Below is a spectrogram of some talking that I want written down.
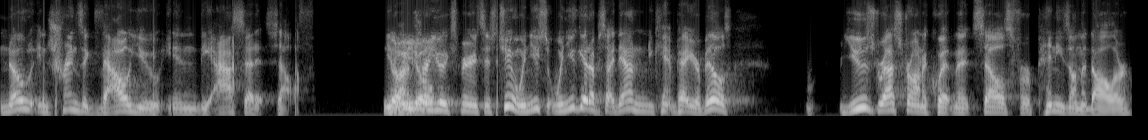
no intrinsic value in the asset itself. You no, know, I'm you sure don't. you experience this too. When you when you get upside down and you can't pay your bills, used restaurant equipment sells for pennies on the dollar.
